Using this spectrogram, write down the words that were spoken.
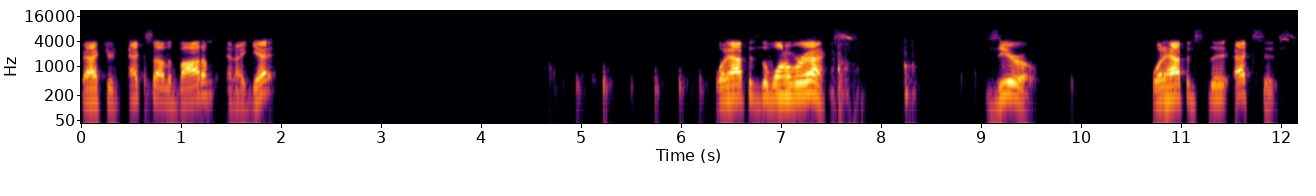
factor an x out of the bottom, and I get What happens to 1 over x? 0. What happens to the x's?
